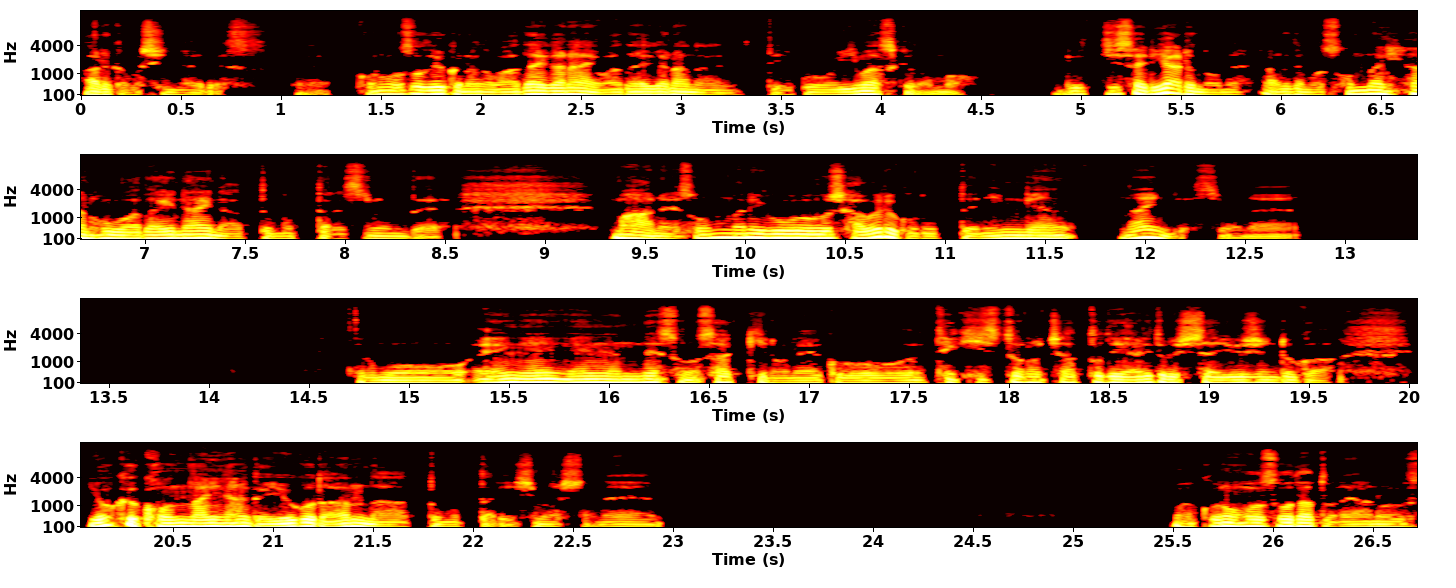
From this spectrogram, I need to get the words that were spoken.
あるかもしれないです。ね、この放送でよくなんか話題がない、話題がないってこう言いますけども、実際リアルのね、あれでもそんなにあの話題ないなって思ったりするんで、まあね、そんなにこう喋ることって人間ないんですよね。だからもう、延々延々ね、そのさっきのね、こう、テキストのチャットでやり取りした友人とか、よくこんなになんか言うことあんなと思ったりしましたね。まあ、この放送だとね、あの、普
